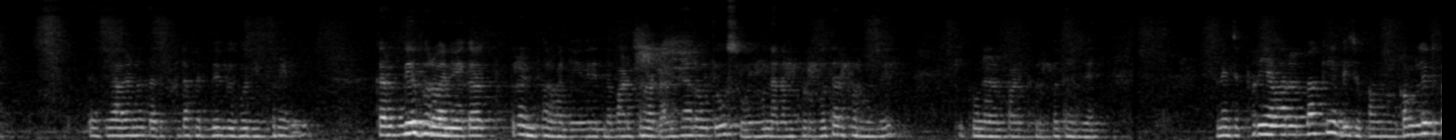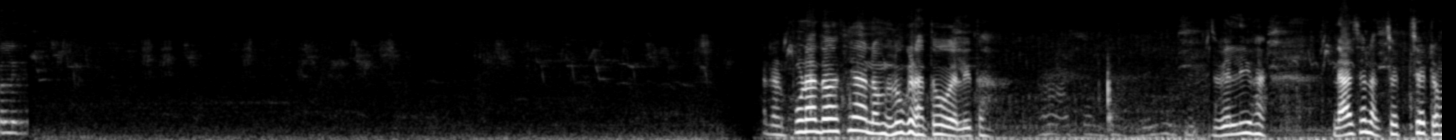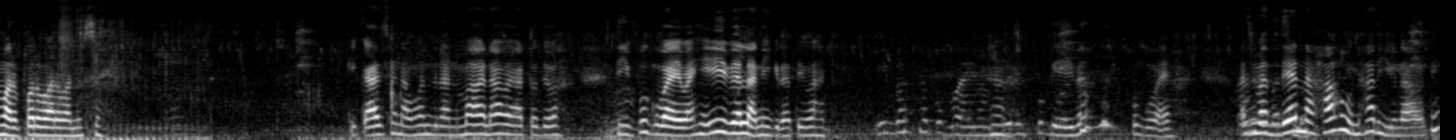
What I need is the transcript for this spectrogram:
ત્યાં વારા નહોતા ફટાફટ બે બે ભરી ભરી કારક બે ભરવાની હોય કારક ત્રણ ભરવાની એવી રીતના પાણી ભરવા સારો હોય તો ઓછું હોય. ઉનાળામાં થોડું વધારે ભરવું જોઈએ. કે ઉનાળામાં પાણી થોડું વધારે જાય. અને જે ફરિયા વાળા બાકી બીજું કામ કમ્પ્લીટ કરી પૂણા દો થયા અને આમ લુગડા ધોવે લીધા. વહેલી હોય. ને છે ને ઝટઝટ અમારે પરવારવાનું છે. કે કાલ છે ને વંદના ના આવે આટો દેવા તી પૂગવા આવ્યા. એ વહેલા નીકળ્યા તે વાટ પૂગવા આવ્યા. આજે મારે દેર ના હાહુ ને હાર્યું ના આવે કે?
